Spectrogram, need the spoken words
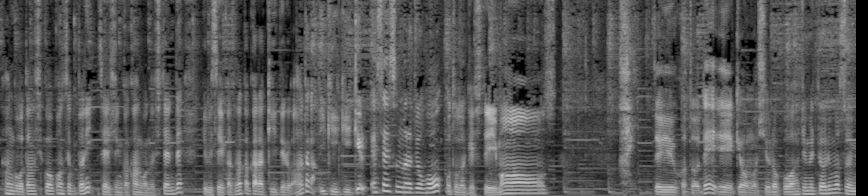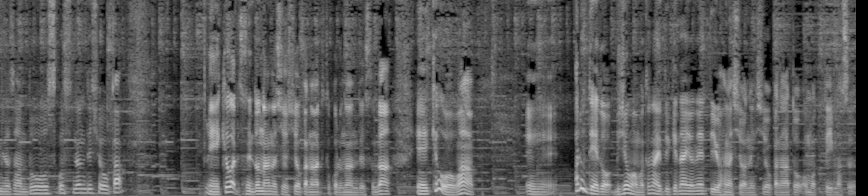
看護を楽しくをコンセプトに、精神科看護の視点で、日々生活の中から聞いてるあなたが生き生き生きるエッセンスになる情報をお届けしています。はい。ということで、えー、今日も収録を始めております。皆さんどうお過ごしなんでしょうか？えー、今日はですね、どんな話をしようかなってところなんですが、えー、今日は、えー、ある程度ビジョンは持たないといけないよねっていう話をね、しようかなと思っています。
